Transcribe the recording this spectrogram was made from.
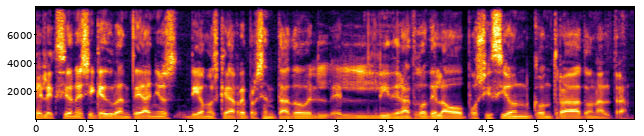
elecciones y que durante años, digamos que ha representado el, liderazgo de la oposición contra Donald Trump.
